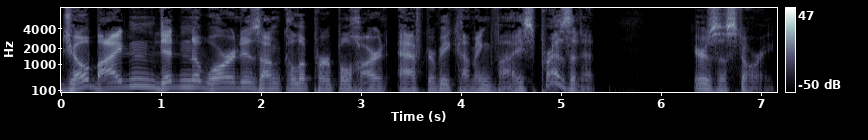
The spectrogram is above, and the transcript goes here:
Joe Biden didn't award his uncle a Purple Heart after becoming vice president. Here's the story.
